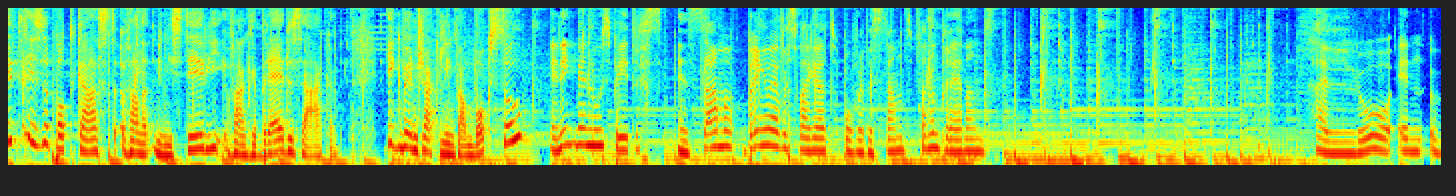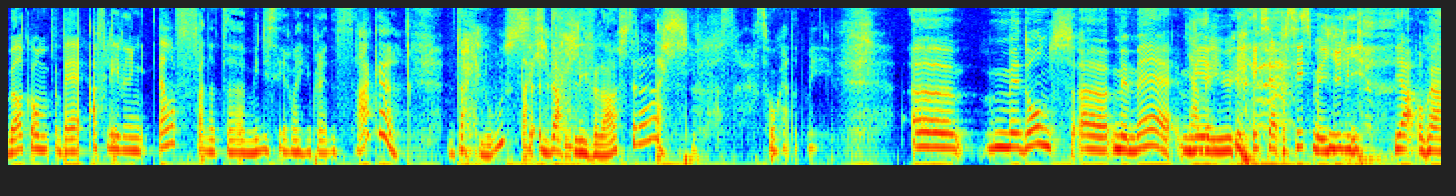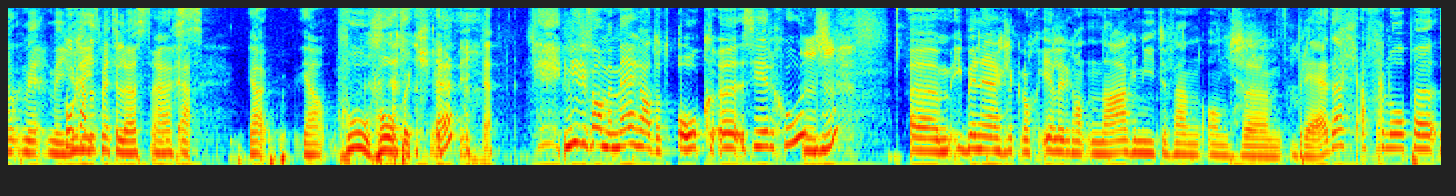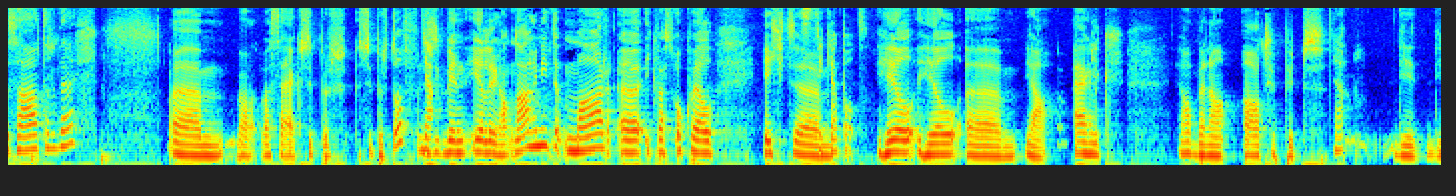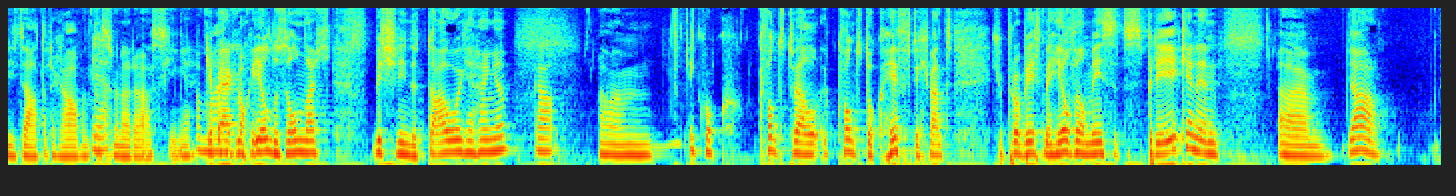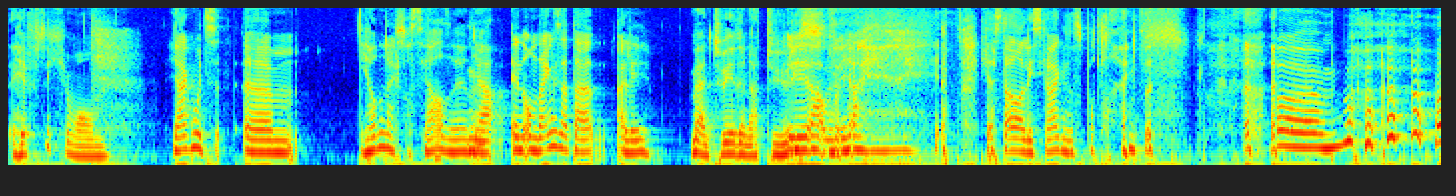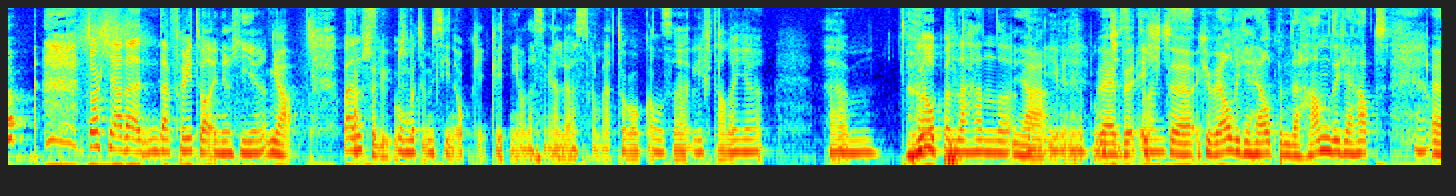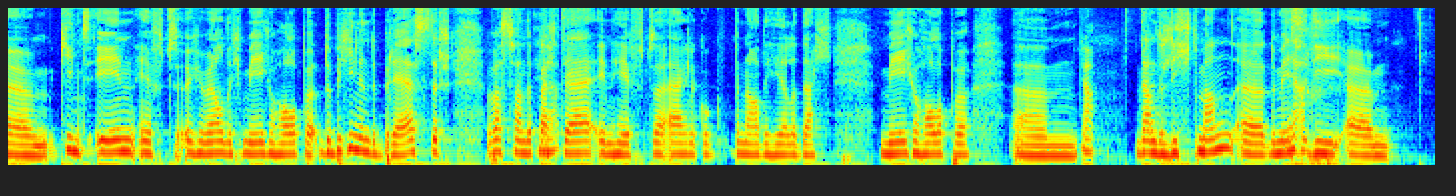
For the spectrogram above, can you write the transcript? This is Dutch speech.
Dit is de podcast van het ministerie van Gebreide Zaken. Ik ben Jacqueline van Bokstel. En ik ben Loes Peters. En samen brengen wij verslag uit over de stand van het Breiland. Hallo en welkom bij aflevering 11 van het uh, ministerie van Gebreide Zaken. Dag Loes. Dag, Dag lieve luisteraars. Dag lieve luisteraars. Hoe gaat het mee? Uh, met ons, uh, met mij. Ja, met u. Ik zei precies met jullie. Ja, hoe gaat het met, met hoe jullie? Hoe gaat het met de luisteraars? Ja, ja, ja hoe hoop ik. Hè? ja. In ieder geval, met mij gaat het ook uh, zeer goed. Mm -hmm. um, ik ben eigenlijk nog heel erg aan het nagenieten van onze breidag afgelopen ja. zaterdag. Um, dat was eigenlijk super, super tof. Dus ik ben heel erg aan het nagenieten. Maar uh, ik was ook wel echt um, kapot. heel, heel, um, ja, eigenlijk ja, bijna uitgeput. Ja. Die, die zaterdagavond ja. als we naar huis gingen. Amai. Ik heb eigenlijk nog heel de zondag een beetje in de touwen gehangen. Ja. Um, ik ook. Ik vond, het wel, ik vond het ook heftig, want je probeert met heel veel mensen te spreken. En ja, heftig gewoon. Ja, ik moet heel de dag sociaal zijn. Ja. En ondanks dat dat... Allez, Mijn tweede natuur is. Ja, ja, ja, jij staat al eens graag in de spotlight. um. Toch, ja, dat, dat vreet wel energie. Hè? Ja, Want absoluut. we moeten misschien ook, ik weet niet of dat ze gaan luisteren, maar toch ook onze lieftallige um, helpende handen ja. even in de We hebben echt uh, geweldige helpende handen gehad. Ja. Um, kind 1 heeft geweldig meegeholpen. De beginnende breister was van de partij ja. en heeft uh, eigenlijk ook bijna de hele dag meegeholpen. Um, ja. Dan de lichtman, uh, de mensen die um,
